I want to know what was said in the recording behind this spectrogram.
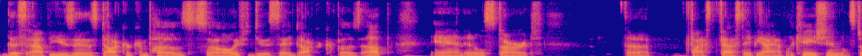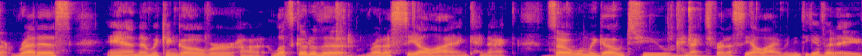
This app uses Docker Compose. So all we have to do is say Docker Compose up and it'll start the Fast, Fast API application. It'll start Redis and then we can go over, uh, let's go to the Redis CLI and connect. So when we go to connect to Redis CLI, we need to give it a,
